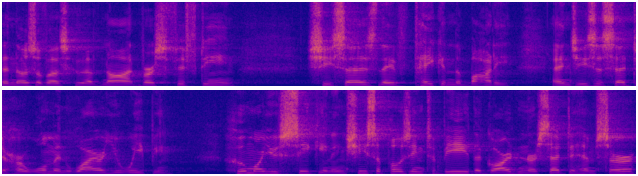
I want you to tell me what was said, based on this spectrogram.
than those of us who have not. Verse 15, she says they've taken the body. And Jesus said to her, Woman, why are you weeping? Whom are you seeking? And she, supposing to be the gardener, said to him, Sir,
